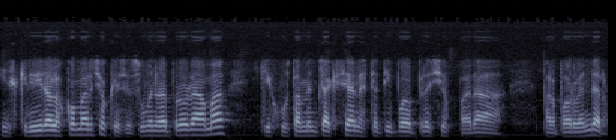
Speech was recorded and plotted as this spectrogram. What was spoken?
inscribir a los comercios que se sumen al programa y que justamente accedan a este tipo de precios para, para poder vender.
